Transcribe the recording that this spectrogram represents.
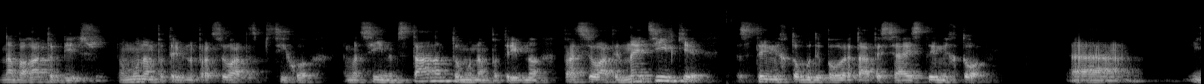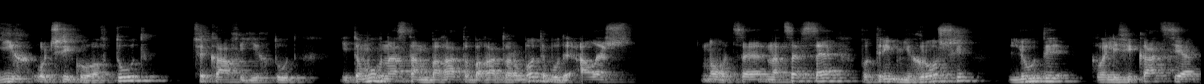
набагато більше. Тому нам потрібно працювати з психоемоційним станом, тому нам потрібно працювати не тільки з тими, хто буде повертатися, а й з тими, хто е, їх очікував тут, чекав їх тут. І тому в нас там багато-багато роботи буде, але ж ну, це, на це все потрібні гроші, люди, кваліфікація,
